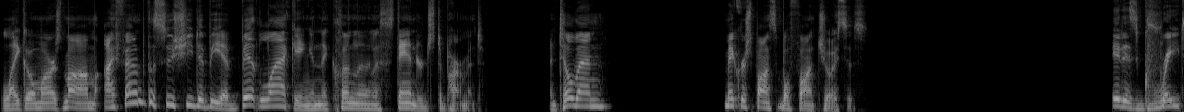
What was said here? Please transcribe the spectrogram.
like Omar's mom, I found the sushi to be a bit lacking in the cleanliness standards department. Until then, make responsible font choices. It is great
